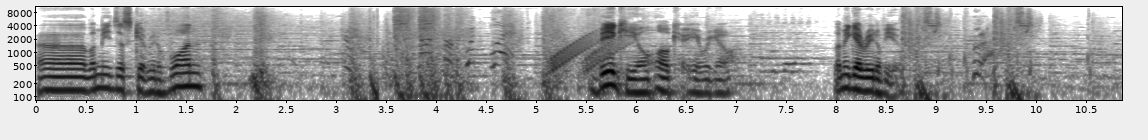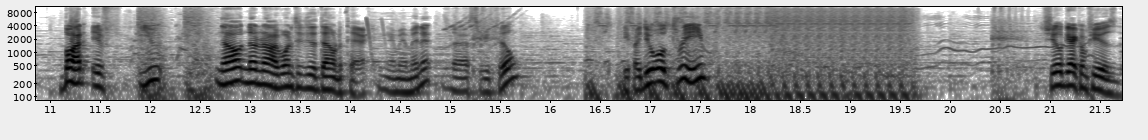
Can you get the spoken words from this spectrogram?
Uh, let me just get rid of one. Big heal. Okay, here we go. Let me get rid of you. But if you... No, no, no, I wanted to do the down attack. Give me a minute. That's refill. If I do all three... She'll get confused.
